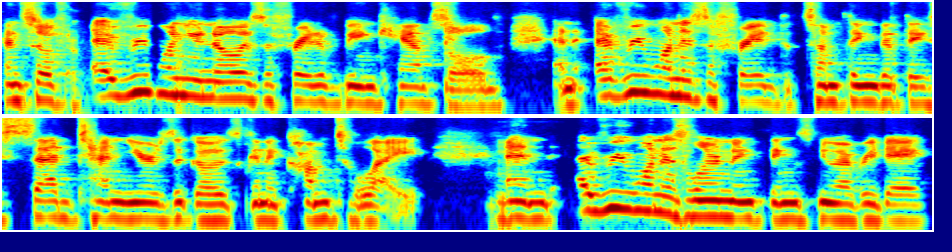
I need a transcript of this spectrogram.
And so, if everyone you know is afraid of being canceled, and everyone is afraid that something that they said 10 years ago is going to come to light, Mm. and everyone is learning things new every day,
